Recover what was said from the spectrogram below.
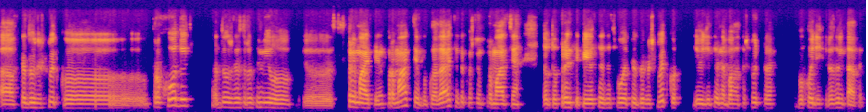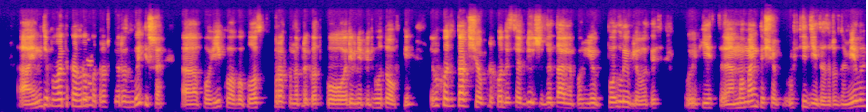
все дуже швидко проходить, дуже зрозуміло е, сприймається інформація, викладається також інформація. Тобто, в принципі, все засвоюється дуже швидко, і у дітей набагато швидше виходять результати. А іноді буває така група трошки розбитіша по віку або просто, наприклад, по рівню підготовки. І виходить так, що приходиться більш детально поглиб- поглиблюватись у якісь е, моменти, щоб всі діти зрозуміли.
